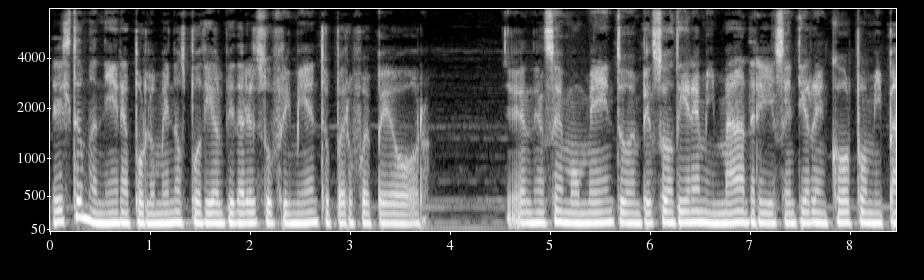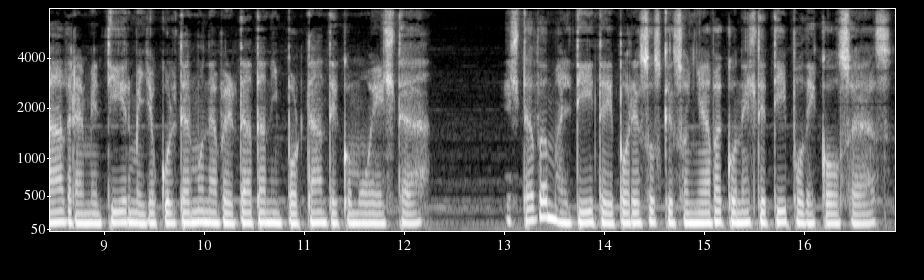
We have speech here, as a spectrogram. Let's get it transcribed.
De esta manera por lo menos podía olvidar el sufrimiento, pero fue peor. En ese momento empezó a odiar a mi madre y sentí rencor por mi padre al mentirme y ocultarme una verdad tan importante como esta. Estaba maldita y por eso es que soñaba con este tipo de cosas.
